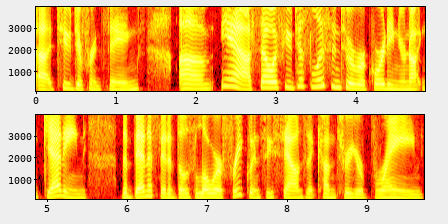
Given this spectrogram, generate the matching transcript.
uh, two different things. Um, yeah, so if you just listen to a recording, you're not getting the benefit of those lower frequency sounds that come through your brain.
